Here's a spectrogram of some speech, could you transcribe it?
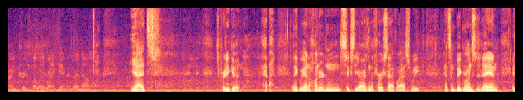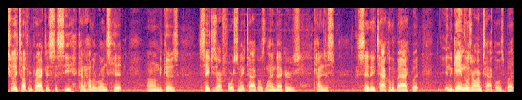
Are you encouraged by where the running game is right now? Yeah, it's it's pretty good. I think we had 160 yards in the first half last week. Had some big runs today, and it's really tough in practice to see kind of how the runs hit um, because safeties aren't forced to make tackles. Linebackers kind of just say they tackle the back, but in the game, those are arm tackles. But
